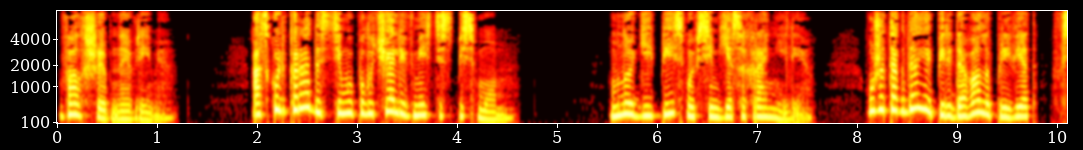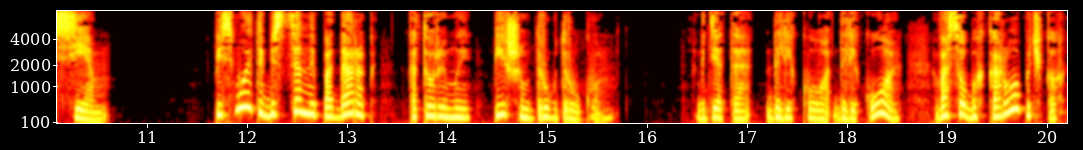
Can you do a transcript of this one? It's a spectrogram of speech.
волшебное время. А сколько радости мы получали вместе с письмом. Многие письма в семье сохранили. Уже тогда я передавала привет всем. Письмо — это бесценный подарок, который мы пишем друг другу. Где-то далеко-далеко, в особых коробочках,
